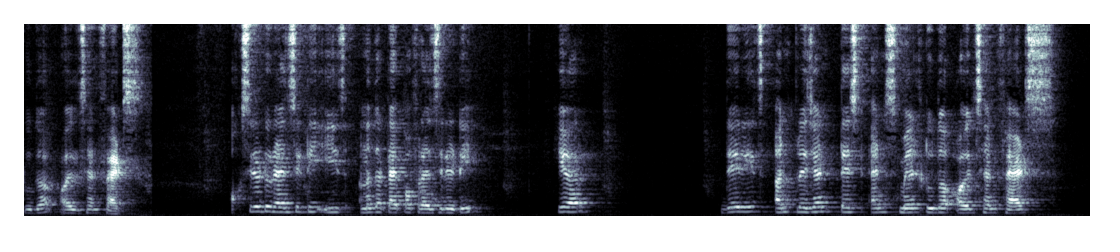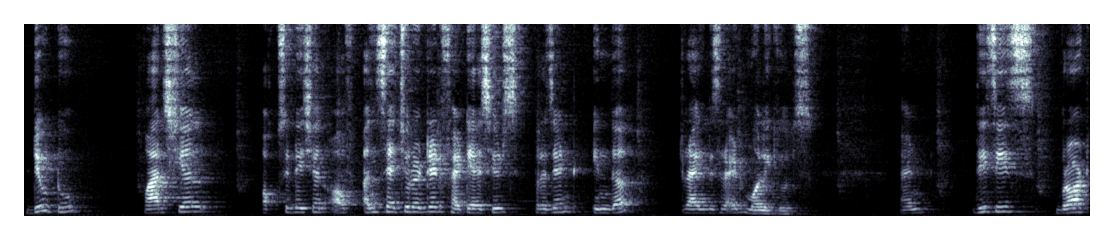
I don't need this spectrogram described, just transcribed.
to the oils and fats. Oxidative rancidity is another type of rancidity. Here there is unpleasant taste and smell to the oils and fats due to partial oxidation of unsaturated fatty acids present in the triglyceride molecules and this is brought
